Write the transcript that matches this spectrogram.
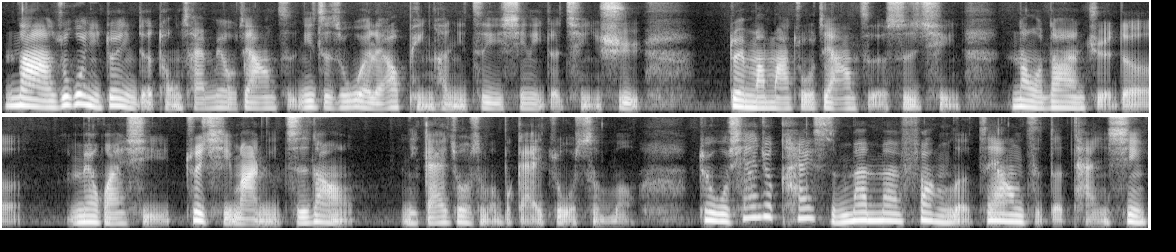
那如果你对你的同才没有这样子，你只是为了要平衡你自己心里的情绪，对妈妈做这样子的事情，那我当然觉得没有关系，最起码你知道你该做什么，不该做什么。对我现在就开始慢慢放了这样子的弹性，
